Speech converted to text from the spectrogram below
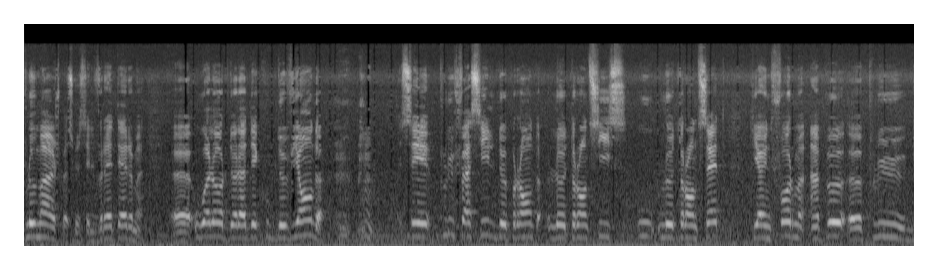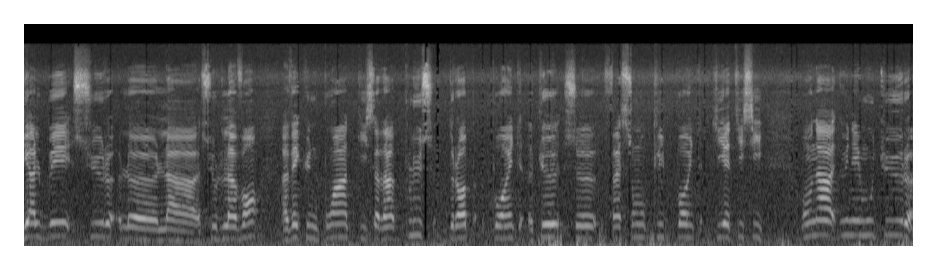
plumage, parce que c'est le vrai terme, euh, ou alors de la découpe de viande, c'est plus facile de prendre le 36 ou le 37 qui a une forme un peu plus galbée sur l'avant la, avec une pointe qui sera plus drop que ce façon clip point qui est ici. On a une émouture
